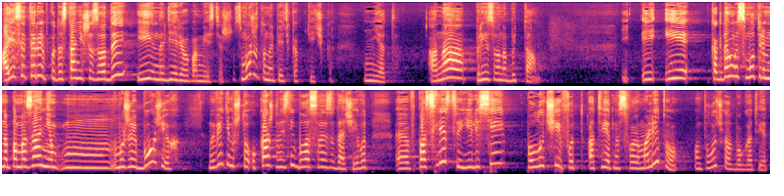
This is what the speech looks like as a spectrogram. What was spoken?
А если ты рыбку достанешь из воды и на дерево поместишь, сможет она петь, как птичка? Нет. Она призвана быть там. И, и, и когда мы смотрим на помазание мужей Божьих, мы видим, что у каждого из них была своя задача. И вот э, впоследствии Елисей, получив вот ответ на свою молитву, он получил от Бога ответ,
